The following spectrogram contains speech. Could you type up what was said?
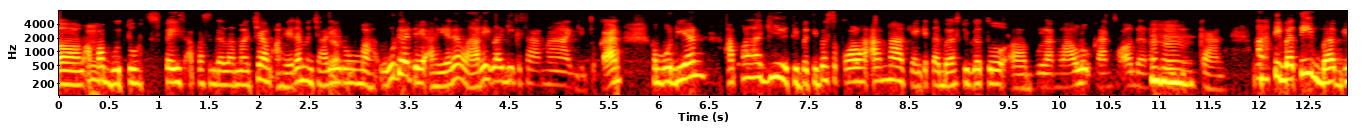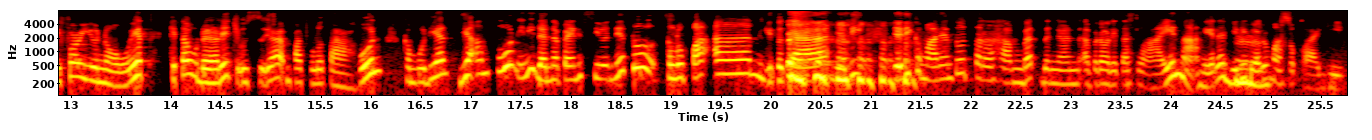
Um, hmm. apa butuh space apa segala macam. Akhirnya mencari ya. rumah. Udah deh akhirnya lari lagi ke sana gitu kan. Kemudian apalagi tiba-tiba sekolah anak yang kita bahas juga tuh uh, bulan lalu kan soal dana hmm. pendidikan. Nah tiba-tiba before you know it kita udah reach usia 40 tahun, kemudian ya ampun ini dana pensiunnya tuh kelupaan gitu kan. jadi jadi kemarin tuh terhambat dengan eh, prioritas lain, nah akhirnya jadi hmm. baru masuk lagi.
